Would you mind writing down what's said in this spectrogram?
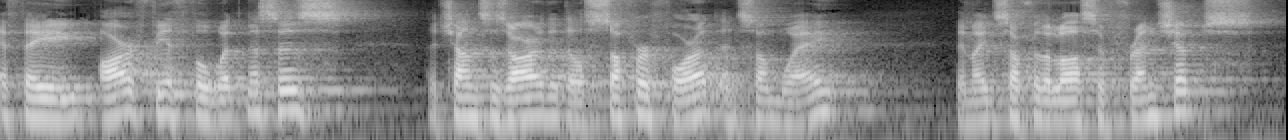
if they are faithful witnesses, the chances are that they'll suffer for it in some way. They might suffer the loss of friendships,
